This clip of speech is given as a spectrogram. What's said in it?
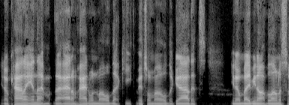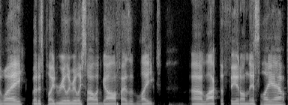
you know, kind of in that that Adam Hadwin mold, that Keith Mitchell mold, the guy that's you know maybe not blown us away, but has played really really solid golf as of late. Uh, like the fit on this layout.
